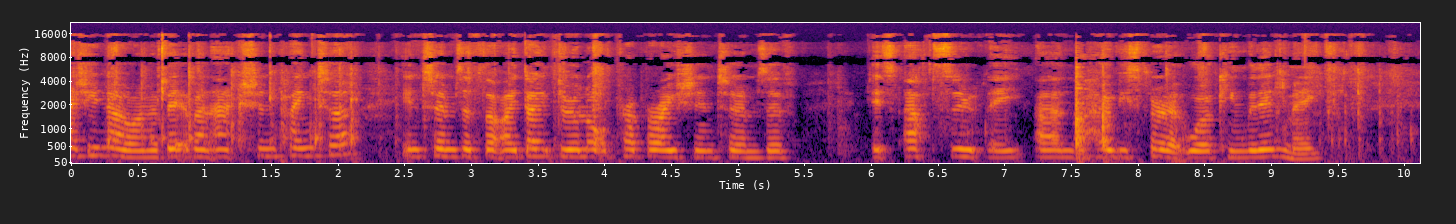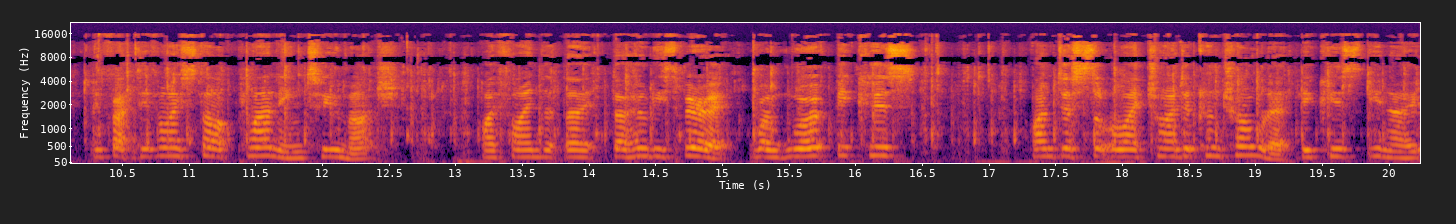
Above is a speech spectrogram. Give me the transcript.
as you know, I'm a bit of an action painter in terms of that I don't do a lot of preparation in terms of it's absolutely um, the Holy Spirit working within me. In fact, if I start planning too much, I find that the, the Holy Spirit won't work because I'm just sort of like trying to control it because, you know,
